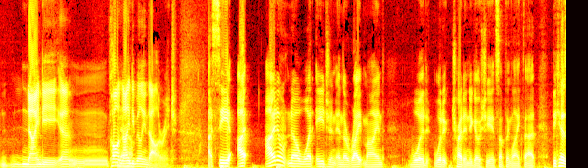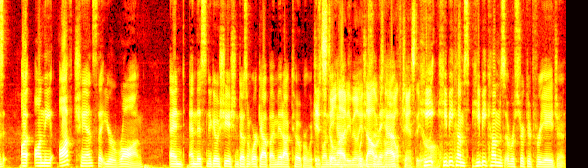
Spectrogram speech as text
ninety, um, call it Yeah. ninety million dollar range. Uh, See, I I don't know what agent in their right mind would would try to negotiate something like that because uh, on the off chance that you're wrong and and this negotiation doesn't work out by mid October, which is when still they have, $90 million when they the have, off chance that you're he wrong. he becomes he becomes a restricted free agent,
